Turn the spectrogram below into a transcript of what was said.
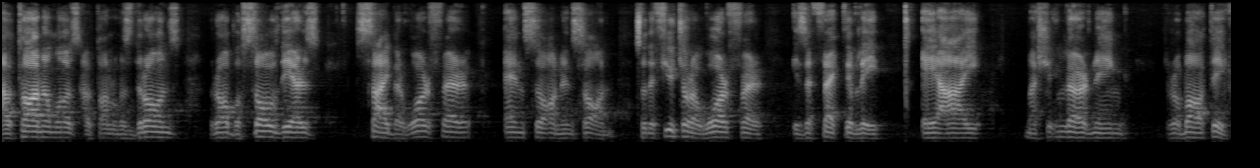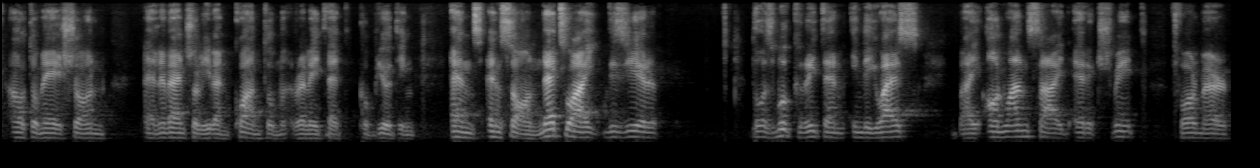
autonomous, autonomous drones, robot soldiers, cyber warfare, and so on and so on. So the future of warfare is effectively AI, machine learning, robotic, automation, and eventually even quantum related computing and, and so on. That's why this year, those books written in the US by, on one side, Eric Schmidt, former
